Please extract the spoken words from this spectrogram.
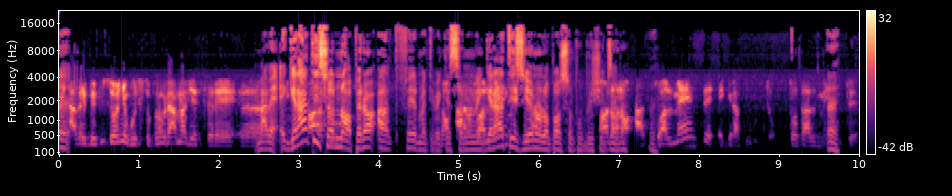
Eh, avrebbe bisogno questo programma di essere... eh, Vabbè, è gratis o no? Però ah, fermati perché No, se non è gratis io non lo posso pubblicizzare. No, no, no, Eh. attualmente è gratuito, totalmente.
